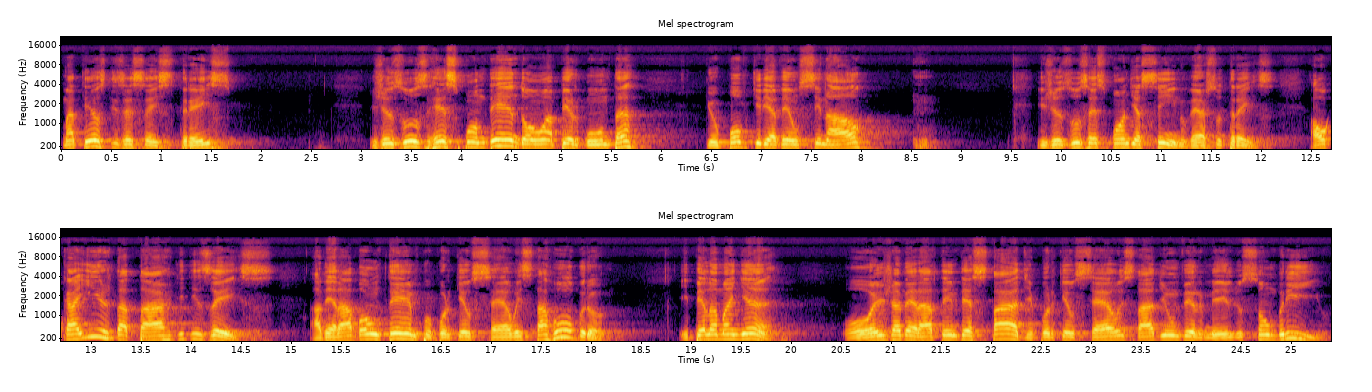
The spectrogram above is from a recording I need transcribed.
Mateus 16, 3, Jesus respondendo a uma pergunta, que o povo queria ver um sinal, e Jesus responde assim, no verso 3: Ao cair da tarde, dizeis: haverá bom tempo, porque o céu está rubro. E pela manhã, hoje haverá tempestade, porque o céu está de um vermelho sombrio.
